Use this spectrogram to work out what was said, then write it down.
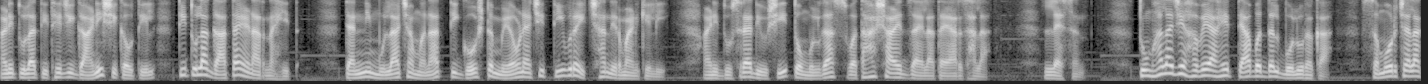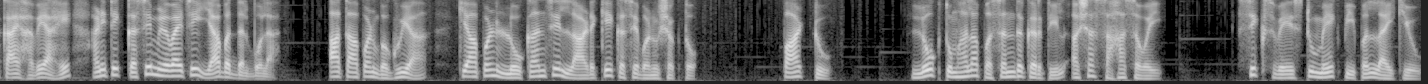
आणि तुला तिथे जी गाणी शिकवतील ती तुला गाता येणार नाहीत त्यांनी मुलाच्या मनात ती गोष्ट मिळवण्याची तीव्र इच्छा निर्माण केली आणि दुसऱ्या दिवशी तो मुलगा स्वतः शाळेत जायला तयार झाला. लेसन. तुम्हाला जे हवे आहे त्याबद्दल बोलू नका. समोरच्याला काय हवे आहे आणि ते कसे मिळवायचे याबद्दल बोला. आता आपण बघूया की आपण लोकांचे लाडके कसे बनू शकतो. Part two. लोक तुम्हाला पसंत करतील अशा सहा सवयी. Six ways to make people like you.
